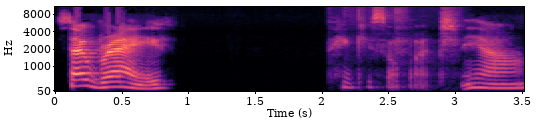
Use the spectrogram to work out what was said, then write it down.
so brave. Thank you so much. Yeah.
